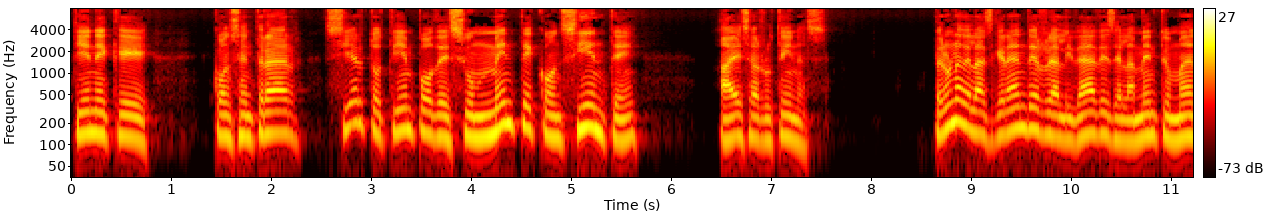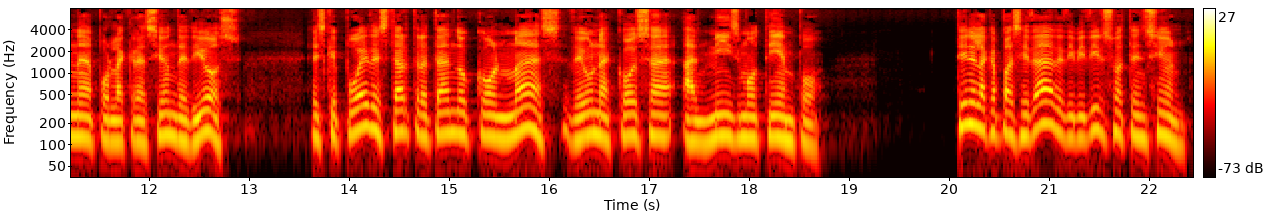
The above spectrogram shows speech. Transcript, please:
tiene que concentrar cierto tiempo de su mente consciente a esas rutinas. Pero una de las grandes realidades de la mente humana por la creación de Dios es que puede estar tratando con más de una cosa al mismo tiempo. Tiene la capacidad de dividir su atención.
